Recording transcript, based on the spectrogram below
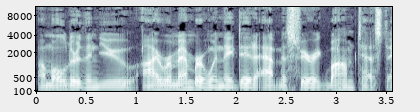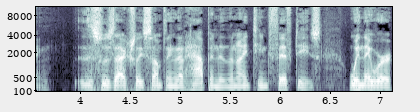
I'm older than you. I remember when they did atmospheric bomb testing. This was actually something that happened in the 1950s when they were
